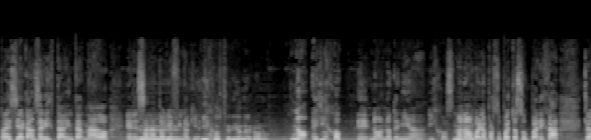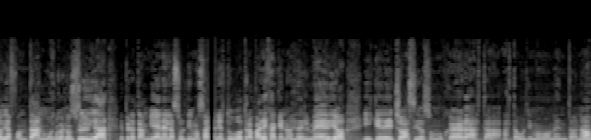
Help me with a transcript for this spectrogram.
padecía cáncer y estaba internado en el sanatorio Eh, Fino Quieto. ¿Hijos tenía Nero o no? No, el No. hijo, eh, no, no tenía hijos. No, no, bueno, por supuesto su pareja, Claudia Fontán, muy Fontán, conocida, eh, pero también en los últimos años tuvo otra pareja que no es del medio y que de hecho ha sido su mujer hasta, hasta último momento, ¿no?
